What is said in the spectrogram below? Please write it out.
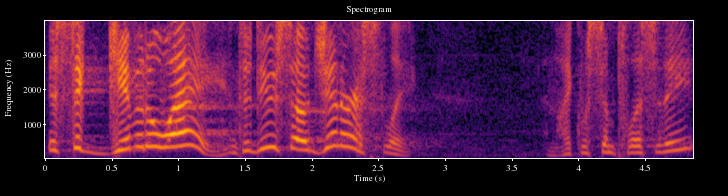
is to give it away and to do so generously. And like with simplicity,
